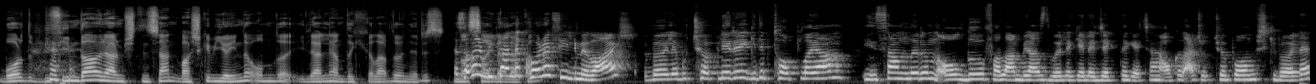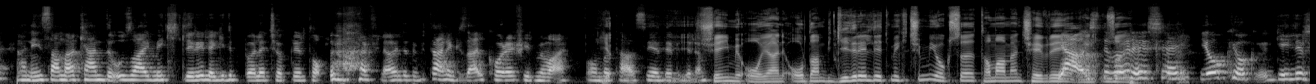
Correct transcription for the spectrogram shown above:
Bu arada bir film daha önermiştin sen başka bir yayında. Onu da ilerleyen dakikalarda öneririz. E, sanırım bir tane de Kore filmi var. Böyle bu çöpleri gidip toplayan insanların olduğu falan biraz böyle gelecekte geçen. O kadar çok çöp olmuş ki böyle. Hani insanlar kendi uzay mekikleriyle gidip böyle çöpleri topluyorlar falan. Öyle de bir tane güzel Kore filmi var. Onu da ya, tavsiye edebilirim. Şey mi o yani oradan bir gelir elde etmek için mi yoksa tamamen çevreye? Ya yani işte uzay... böyle şey yok yok gelir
